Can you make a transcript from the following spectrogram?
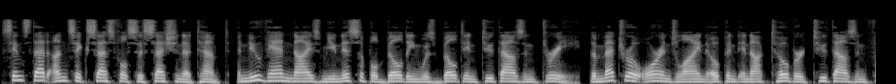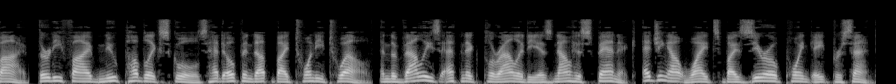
Since that unsuccessful secession attempt, a new Van Nuys municipal building was built in 2003, the Metro Orange Line opened in October 2005, 35 new public schools had opened up by 2012, and the valley's ethnic plurality is now Hispanic, edging out whites by 0.8%.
